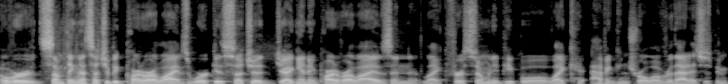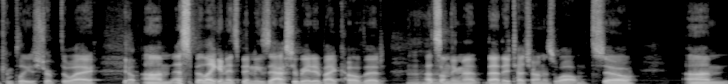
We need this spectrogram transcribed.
over something that's such a big part of our lives. Work is such a gigantic part of our lives and like for so many people like having control over that has just been completely stripped away. Yep. Um like and it's been exacerbated by COVID. Mm-hmm. That's something that that they touch on as well. So um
